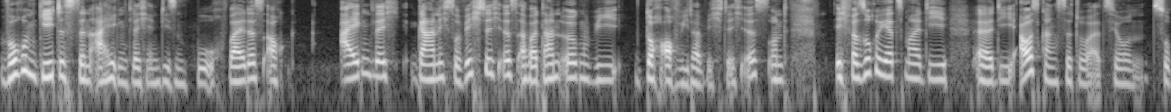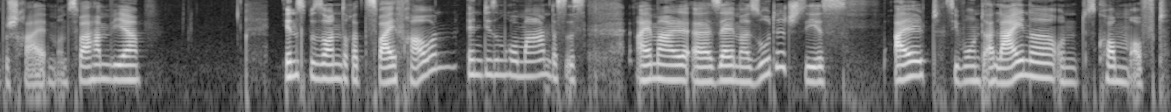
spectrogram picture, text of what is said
worum geht es denn eigentlich in diesem Buch? Weil das auch eigentlich gar nicht so wichtig ist, aber dann irgendwie doch auch wieder wichtig ist. Und ich versuche jetzt mal die, äh, die Ausgangssituation zu beschreiben. Und zwar haben wir insbesondere zwei Frauen in diesem Roman. Das ist einmal äh, Selma Sudic, sie ist alt, sie wohnt alleine und es kommen oft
